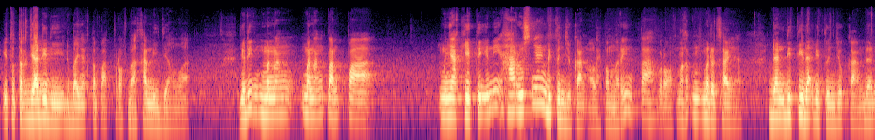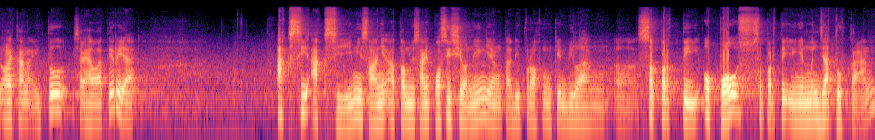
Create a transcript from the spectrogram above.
Itu terjadi di, di banyak tempat, Prof, bahkan di Jawa jadi menang menang tanpa menyakiti ini harusnya yang ditunjukkan oleh pemerintah, Prof. Menurut saya dan tidak ditunjukkan dan oleh karena itu saya khawatir ya aksi-aksi misalnya atau misalnya positioning yang tadi Prof mungkin bilang uh, seperti oppose, seperti ingin menjatuhkan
